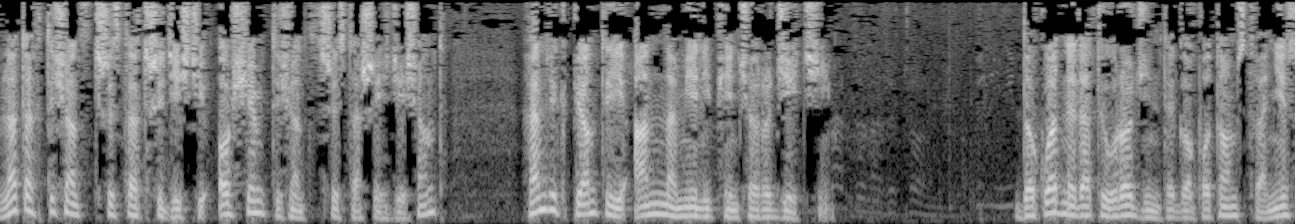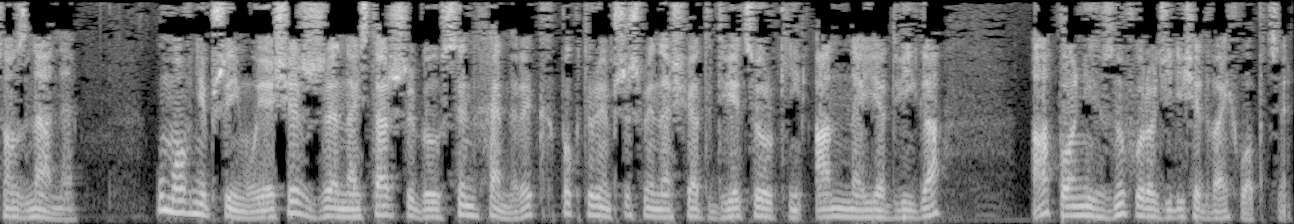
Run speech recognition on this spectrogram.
W latach 1338-1360 Henryk V i Anna mieli pięcioro dzieci. Dokładne daty urodzin tego potomstwa nie są znane. Umownie przyjmuje się, że najstarszy był syn Henryk, po którym przyszły na świat dwie córki, Anna i Jadwiga, a po nich znów urodzili się dwaj chłopcy.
